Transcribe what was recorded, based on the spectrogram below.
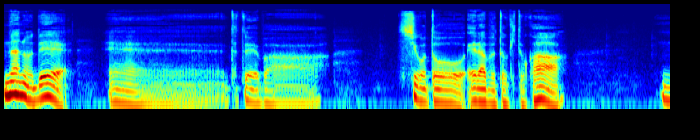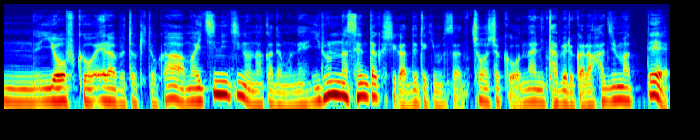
なので、えー、例えば仕事を選ぶ時とかうん洋服を選ぶ時とか、まあ、一日の中でもねいろんな選択肢が出てきます朝食を何食べるから始まって、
